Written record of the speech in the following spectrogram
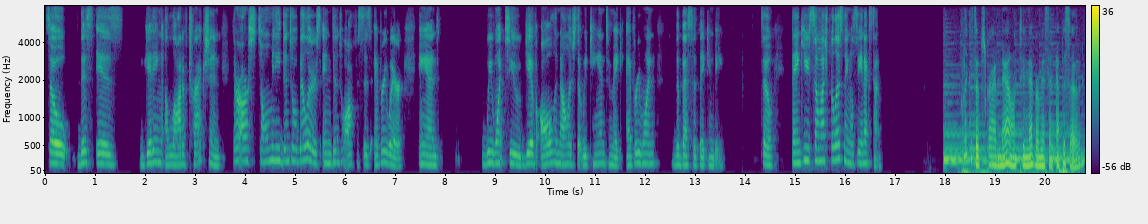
So this is getting a lot of traction. There are so many dental billers in dental offices everywhere and we want to give all the knowledge that we can to make everyone the best that they can be. So, thank you so much for listening. We'll see you next time. Subscribe now to never miss an episode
